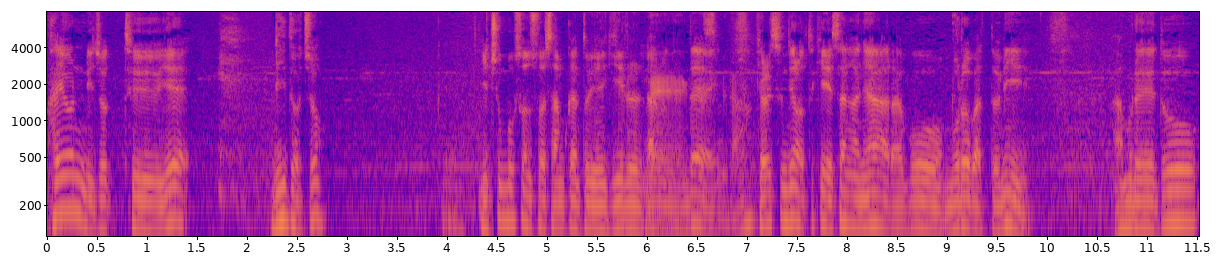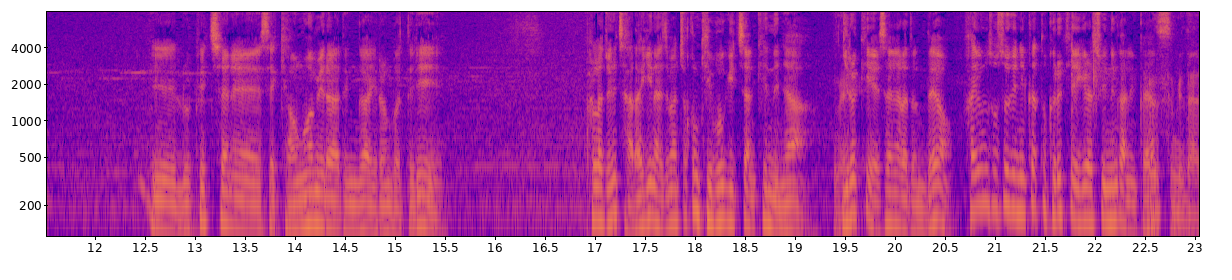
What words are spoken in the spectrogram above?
하이온 리조트의 리더죠. 그 이충복 선수와 잠깐 또 얘기를 네, 나눴는데 그렇습니다. 결승전 어떻게 예상하냐라고 물어봤더니 아무래도 이 루피체넷의 경험이라든가 이런 것들이 팔라존이 잘하긴 하지만 조금 기복이 있지 않겠느냐 네. 이렇게 예상을 하던데요. 하이온 소속이니까 또 그렇게 얘기할 수 있는 거 아닐까요? 그렇습니다.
